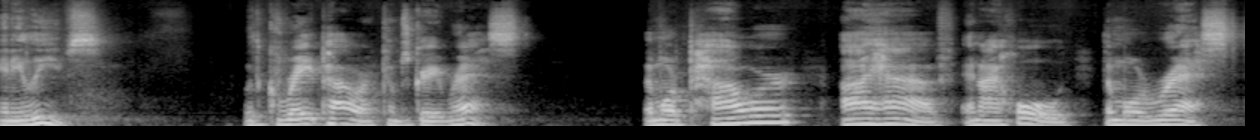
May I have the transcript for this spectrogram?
And he leaves. With great power comes great rest. The more power I have and I hold, the more rest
